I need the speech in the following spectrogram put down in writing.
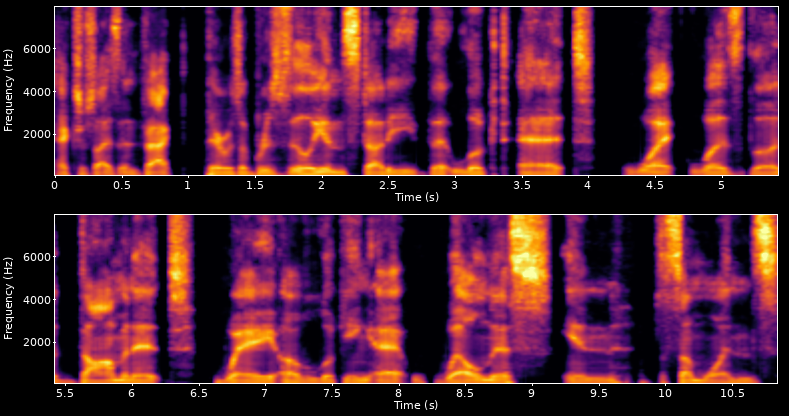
exercise. In fact, there was a Brazilian study that looked at what was the dominant way of looking at wellness in someone's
